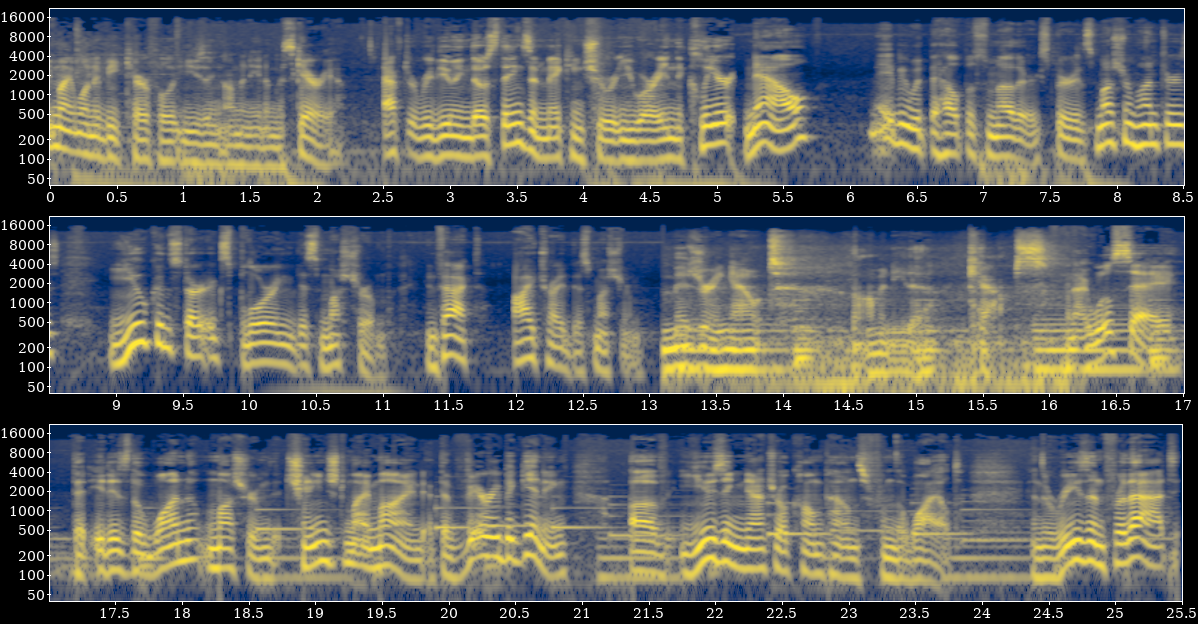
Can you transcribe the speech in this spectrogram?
you might want to be careful using Amanita muscaria. After reviewing those things and making sure you are in the clear, now, maybe with the help of some other experienced mushroom hunters, you can start exploring this mushroom. In fact, I tried this mushroom. Measuring out the Amanita caps. And I will say that it is the one mushroom that changed my mind at the very beginning of using natural compounds from the wild. And the reason for that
